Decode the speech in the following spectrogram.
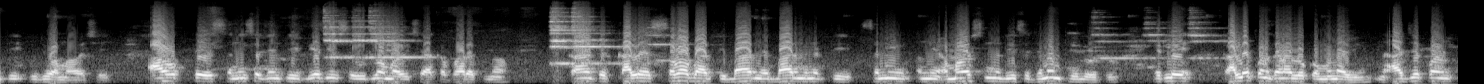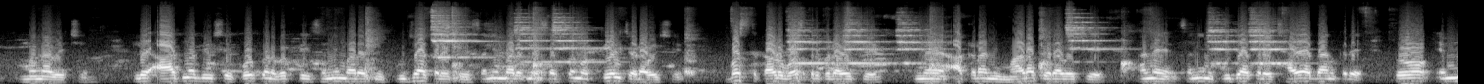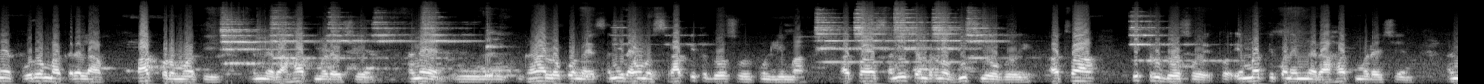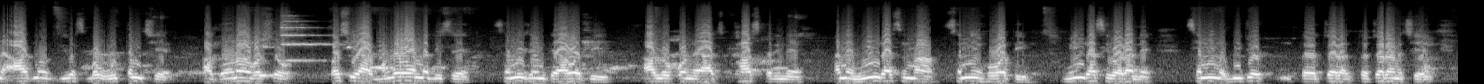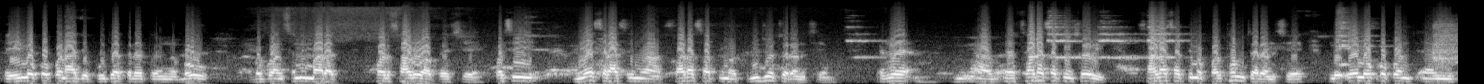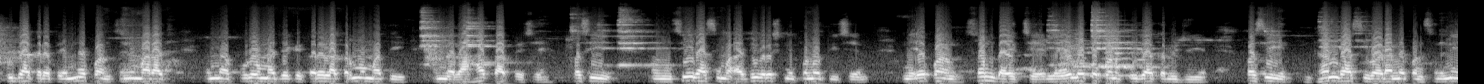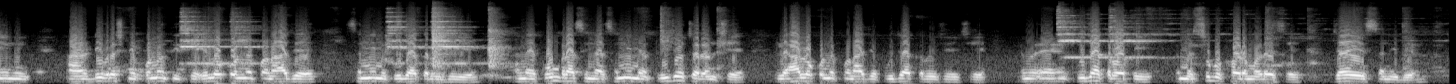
જયંતિ ઉજવવામાં આવે છે. આ વખતે શનિશ્વર જયંતિ બે દિવસે ઉજવવામાં આવી છે આખા ભારતમાં. કારણ કે કાલે સવા બારથી બાર ને બાર મિનિટથી શનિ અને અમાવસ્યાના દિવસે જન્મ થયેલું હતું. એટલે કાલે પણ ઘણા લોકો મનાવી અને આજે પણ મનાવે છે. એટલે આજના દિવસે કોઈ પણ વ્યક્તિ શનિ મહારાજની પૂજા કરે છે, શનિ મહારાજને સરસોનો તેલ ચડાવે છે, વસ્ત્ર, કાળું વસ્ત્ર પહેરાવે છે અને આકડાની માળા પહેરાવે છે અને શનિની પૂજા કરે, છાયાદાન કરે, તો એમને પૂર્વમાં કરેલા પાપ કર્મોથી એમને રાહત મળે છે. અને ઘણા લોકોને શનિ રાહુનો શ્રાપિત દોષ હોય કુંડલીમાં, અથવા શનિચંદ્રનો વિષ યોગ હોય, અથવા પિતૃ દોષ હોય, તો એમાંથી પણ એમને રાહત મળે છે. અને આજનો દિવસ બહુ ઉત્તમ છે. આ ઘણા વર્ષો પછી આ મંગળવારના દિવસે શનિ જયંતિ આવવાથી આ લોકોને આજ ખાસ કરીને, અને મીન રાશિમાં શનિ હોવાથી મીન રાશિ વાળાને શનિનો બીજો ચરણ છે, એ લોકો પણ આજે પૂજા કરે તો એમને બહુ ભગવાન શનિ મહારાજ ફળ સારું આપે છે. પછી મેષ રાશિમાં સાડા સાતીનો ત્રીજો ચરણ છે. એટલે સાડા સાતી સોરી સાડા સાતીનો પ્રથમ ચરણ છે. એટલે એ લોકો પણ પૂજા કરે તો એમને પણ શનિ મહારાજ એમના પૂર્વમાં જે કે કરેલા કર્મોમાંથી એમને રાહત આપે છે. પછી સિંહ રાશિમાં અઢી વર્ષની પનોતી છે ને એ પણ શ્રમદાયક છે એટલે એ લોકો પણ પૂજા કરવી જોઈએ. પછી ધન રાશિ વાળાને પણ શનિની અઢી વર્ષની પનોતી છે એ લોકોને પણ આજે શનિની પૂજા કરવી જોઈએ. અને કુંભ રાશિના શનિનો ત્રીજો ચરણ છે એટલે આ લોકોને પણ આજે પૂજા કરવી જોઈએ છે. પૂજા કરવાથી એમને શુભ ફળ મળે છે. જય શનિદેવ.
